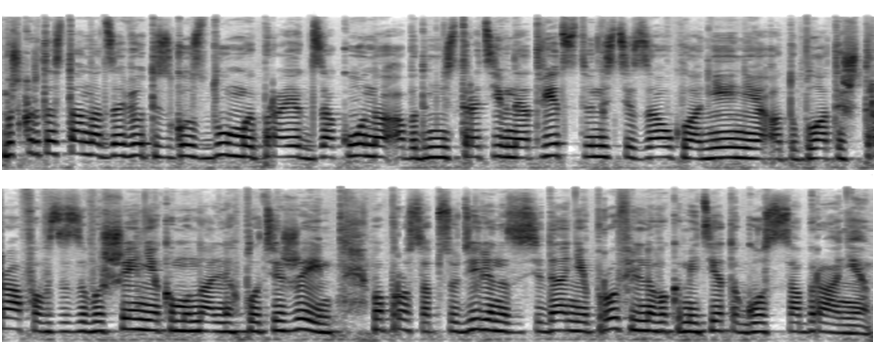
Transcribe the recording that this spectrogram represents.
Башкортостан отзовет из Госдумы проект закона об административной ответственности за уклонение от уплаты штрафов за завышение коммунальных платежей. Вопрос обсудили на заседании профильного комитета Госсобрания.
